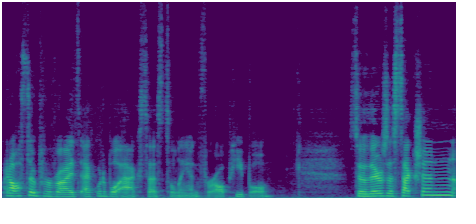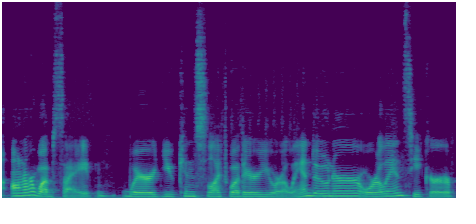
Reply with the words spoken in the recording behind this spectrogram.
It also provides equitable access to land for all people. So there's a section on our website where you can select whether you are a landowner or a land seeker.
